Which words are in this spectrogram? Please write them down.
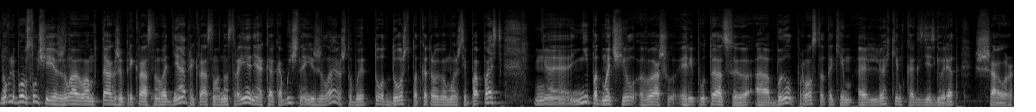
Но в любом случае, я желаю вам также прекрасного дня, прекрасного настроения, как обычно, и желаю, чтобы тот дождь, под который вы можете попасть, э, не подмочил вашу репутацию, а был просто таким э, легким, как здесь говорят, шауэр,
